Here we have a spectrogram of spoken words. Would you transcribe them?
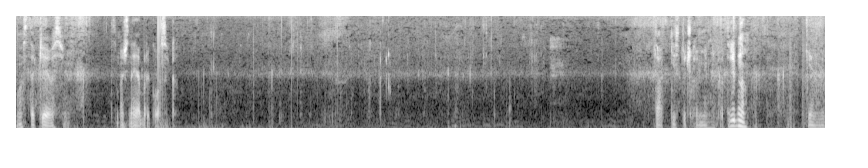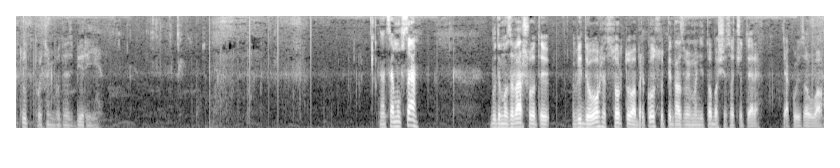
Ось такий ось він. Смачний абрикосик. Так, кісточка мені потрібна. Кину тут, потім буде збір її. На цьому все. Будемо завершувати відеоогляд сорту абрикосу під назвою Манітоба 604. Дякую за увагу.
